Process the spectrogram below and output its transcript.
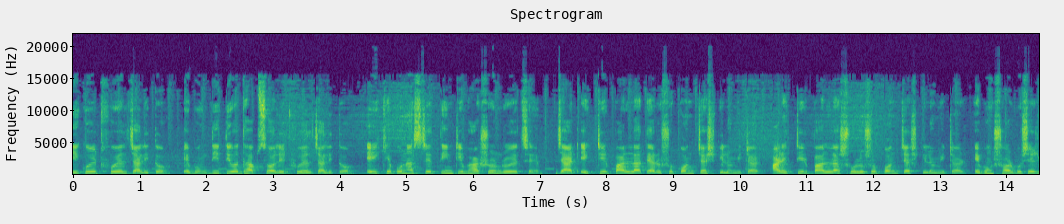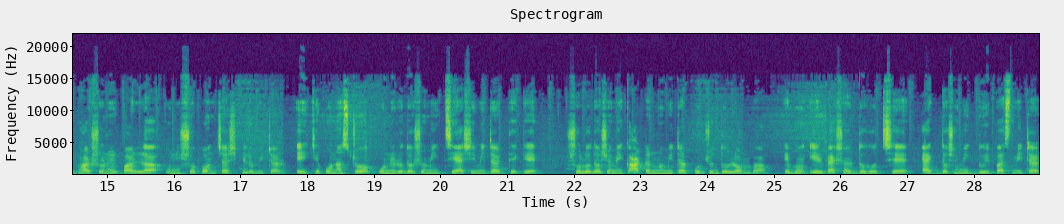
লিকুইড ফুয়েল চালিত এবং দ্বিতীয় ধাপ সলিড ফুয়েল চালিত। এই ক্ষেপণাস্ত্রের তিনটি ভার্সন রয়েছে, যার একটির পাল্লা তেরোশো পঞ্চাশ কিলোমিটার, আরেকটির পাল্লা ষোলোশো পঞ্চাশ কিলোমিটার এবং সর্বশেষ ভার্সনের পাল্লা উনিশশো পঞ্চাশ কিলোমিটার। এই ক্ষেপণাস্ত্র পনেরো দশমিক ছিয়াশি মিটার থেকে ষোলো দশমিক আটান্ন মিটার পর্যন্ত লম্বা এবং এর ব্যাসার্ধ হচ্ছে এক দশমিক দুই পাঁচ মিটার।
